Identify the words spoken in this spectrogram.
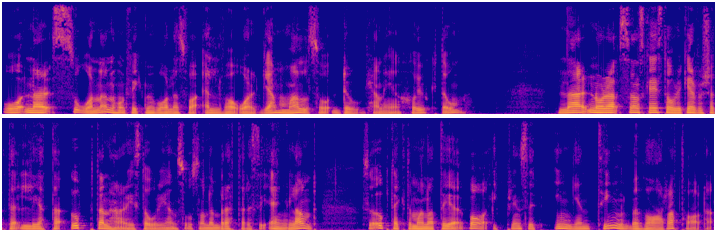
Och när sonen hon fick med Wallace var 11 år gammal så dog han i en sjukdom. När några svenska historiker försökte leta upp den här historien så som den berättades i England så upptäckte man att det var i princip ingenting bevarat av den.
